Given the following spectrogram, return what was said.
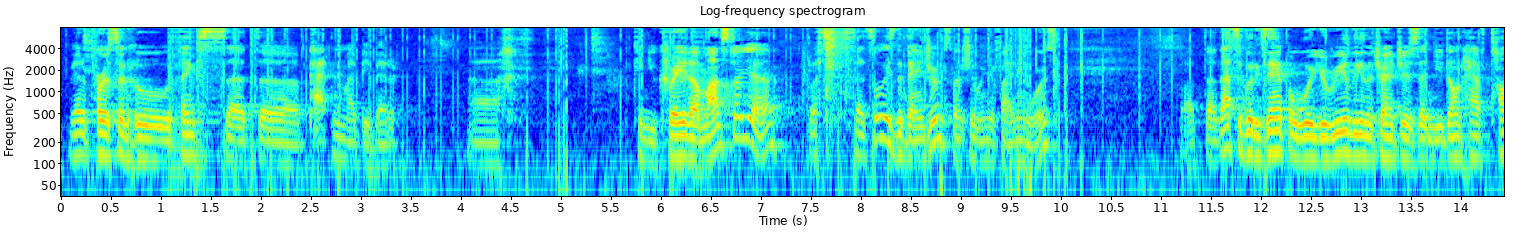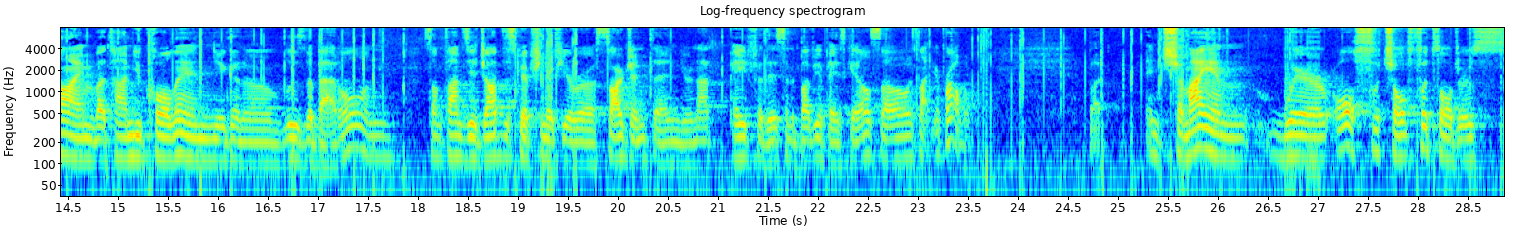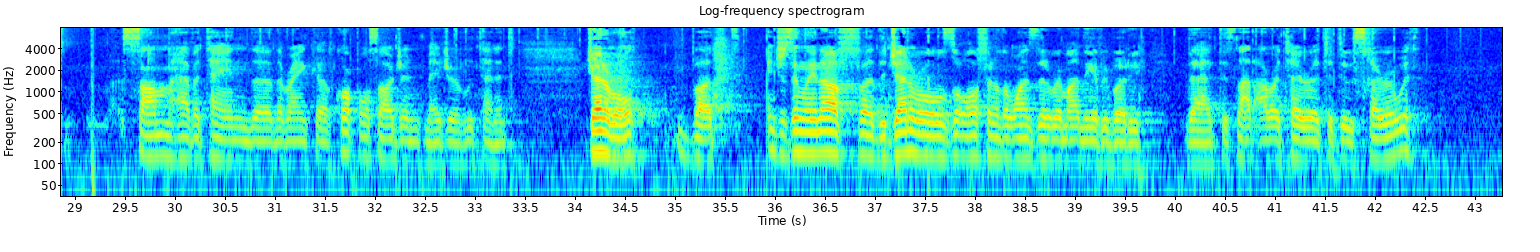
we had a person who thinks that uh, Patton might be better. Uh, can you create a monster? Yeah, but that's always the danger, especially when you're fighting wars. But uh, that's a good example where you're really in the trenches and you don't have time. By the time you call in, you're going to lose the battle. And sometimes your job description, if you're a sergeant and you're not paid for this and above your pay scale, so it's not your problem. But in Shemayim, we're all foot, foot soldiers. Some have attained the, the rank of corporal, sergeant, major, lieutenant, general. But interestingly enough, uh, the generals often are the ones that are reminding everybody that it's not our Torah to do schera with,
